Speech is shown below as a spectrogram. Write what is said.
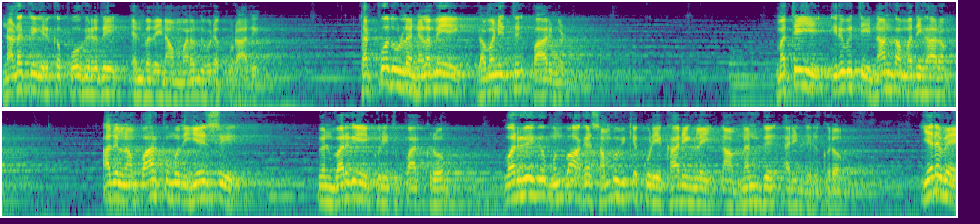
நடக்க இருக்க போகிறது என்பதை நாம் மறந்துவிடக்கூடாது தற்போது உள்ள நிலைமையை கவனித்து பாருங்கள். மத்திய இருபத்தி நான்காம் அதிகாரம். அதில் நாம் பார்க்கும்போது இயேசு இவன் வருகையை குறித்து பார்க்கிறோம். வருகைக்கு முன்பாக சம்பவிக்கக்கூடிய காரியங்களை நாம் நன்கு அறிந்திருக்கிறோம். எனவே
